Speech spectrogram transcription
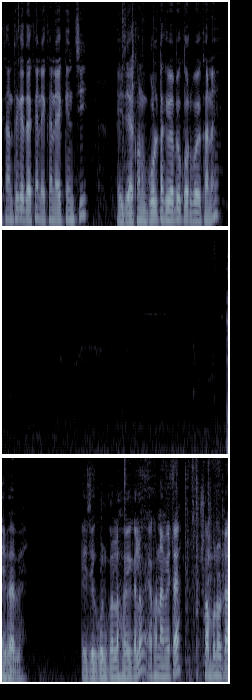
এখান থেকে দেখেন এখানে এক ইঞ্চি। এই যে এখন গোলটা কীভাবে করব এখানে? এইভাবে। এই যে গোল গলা হয়ে গেল, এখন আমি এটা সম্পূর্ণটা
